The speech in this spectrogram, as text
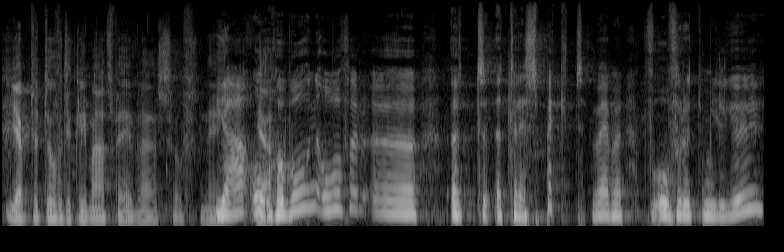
Je hebt het over de klimaatspijbelaars, of nee? Ja, gewoon over eh, het, het respect. We hebben over het milieu.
